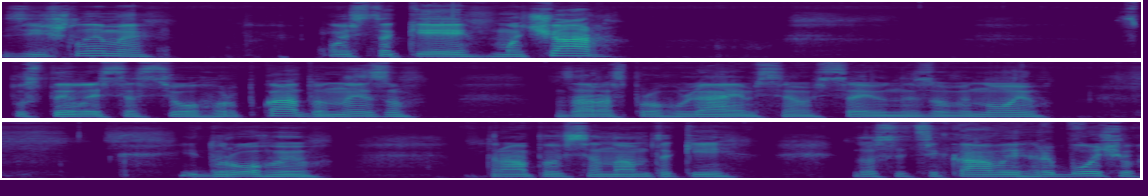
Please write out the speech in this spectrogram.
Зійшли ми ось такий мочар. Спустилися з цього горбка донизу. Зараз прогуляємося ось цією низовиною. І дорогою трапився нам такий досить цікавий грибочок.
